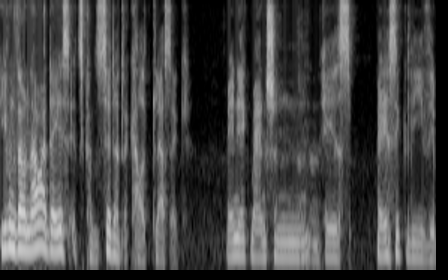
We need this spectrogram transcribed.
even though nowadays it's considered a cult classic. Maniac Mansion mm-hmm. is basically the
